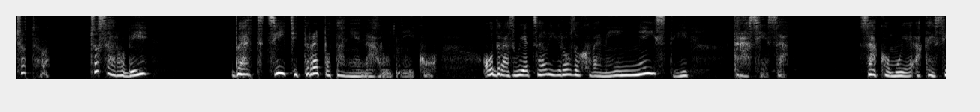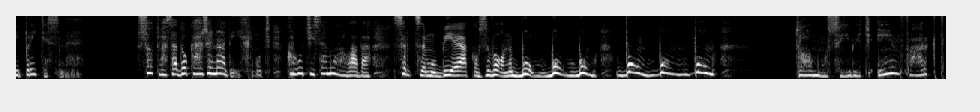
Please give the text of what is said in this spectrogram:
Čo to? Čo sa robí? Bert cíti trepotanie na hrudníku. Odrazuje celý rozochvený, neistý. Trasie sa. Sako mu je akési pritesné. Sotva sa dokáže nadýchnuť. Krúti sa mu hlava. Srdce mu bije ako zvon. Bum, bum, bum, bum, bum, bum. To musí byť infarkt.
